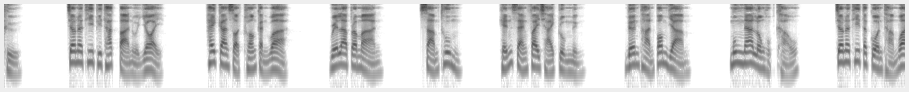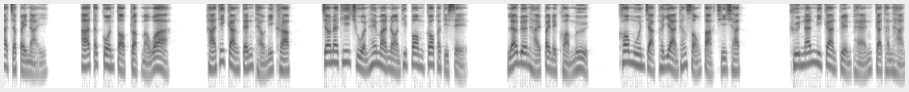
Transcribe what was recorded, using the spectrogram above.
คือ จ้าหน้าที่พิทักษ์ป่าหน่วยย่อย ให้การสอดคล้องกันว่า เวลาประมาณสามทุ่ม เห็นแสงไฟฉายกลุ่มหนึ่ง เดินผ่านป้อมยาม มุ่งหน้าลงหุบเขา เจ้าหน้าที่ตะโกนถามว่าจะไปไหน อาตะโกนตอบกลับมาว่า หาที่กางเต็นท์แถวนี้ครับ เจ้าหน้าที่ชวนให้มานอนที่ป้อมก็ปฏิเสธ แล้วเดินหายไปในความมืด ข้อมูลจากพยานทั้งสองปากชี้ชัด คืนนั้นมีการเปลี่ยนแผนกระทันหัน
